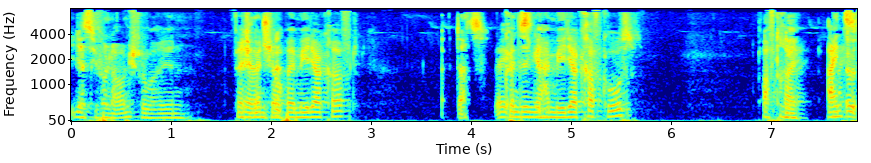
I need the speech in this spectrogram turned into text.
Ja, Sie wollen da auch nicht drüber reden. Vielleicht Ja, bin ich auch bei Mediakraft. Das Können Sie den geheimen Mediakraft-Gruß? Auf drei. Nee. Eins, Äh.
